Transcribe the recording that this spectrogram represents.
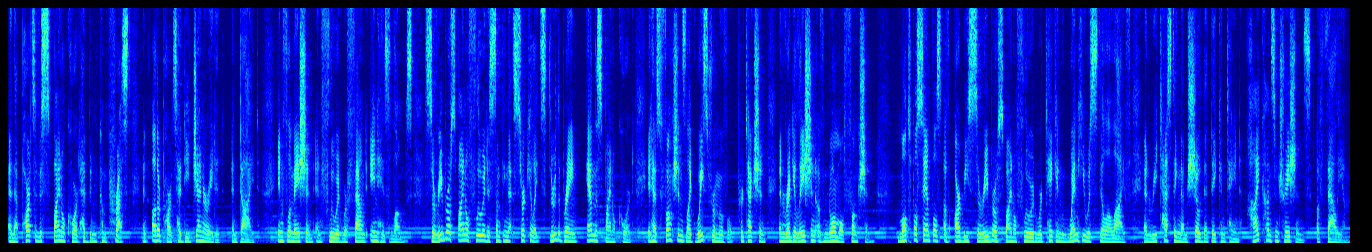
and that parts of his spinal cord had been compressed and other parts had degenerated and died. Inflammation and fluid were found in his lungs. Cerebrospinal fluid is something that circulates through the brain and the spinal cord. It has functions like waste removal, protection, and regulation of normal function. Multiple samples of Arby's cerebrospinal fluid were taken when he was still alive, and retesting them showed that they contained high concentrations of thallium.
